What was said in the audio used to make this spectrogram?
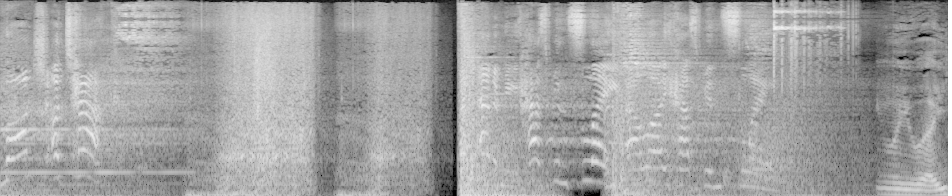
Launch attack! An enemy has been slain. Ally has been slain. 国酔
